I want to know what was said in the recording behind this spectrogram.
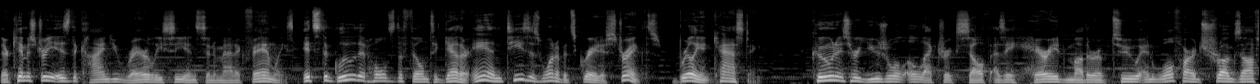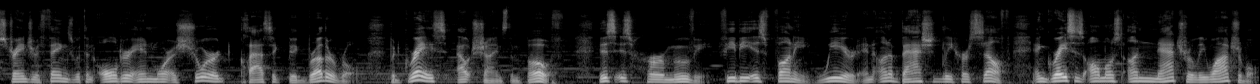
Their chemistry is the kind you rarely see in cinematic families. It's the glue that holds the film together and teases one of its greatest strengths brilliant casting. Coon is her usual electric self as a harried mother of two, and Wolfhard shrugs off Stranger Things with an older and more assured classic Big Brother role. But Grace outshines them both. This is her movie. Phoebe is funny, weird, and unabashedly herself, and Grace is almost unnaturally watchable.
